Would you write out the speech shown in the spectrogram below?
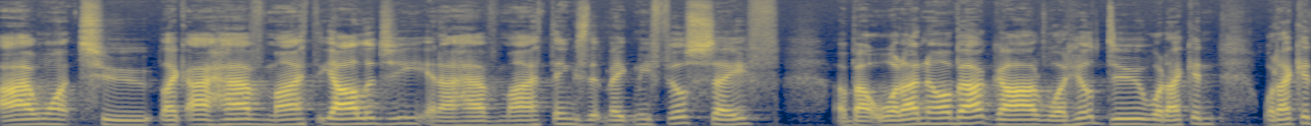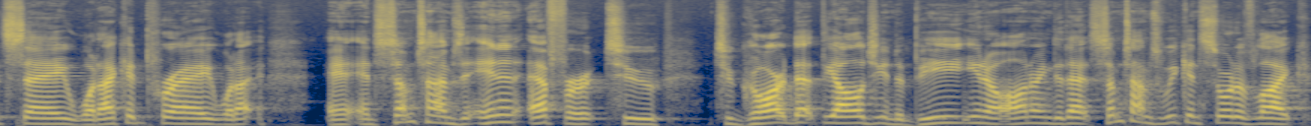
I want to, like, I have my theology and I have my things that make me feel safe about what I know about God, what He'll do, what I can, what I could say, what I could pray, what I, and, and sometimes in an effort to to guard that theology and to be, you know, honoring to that, sometimes we can sort of like,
